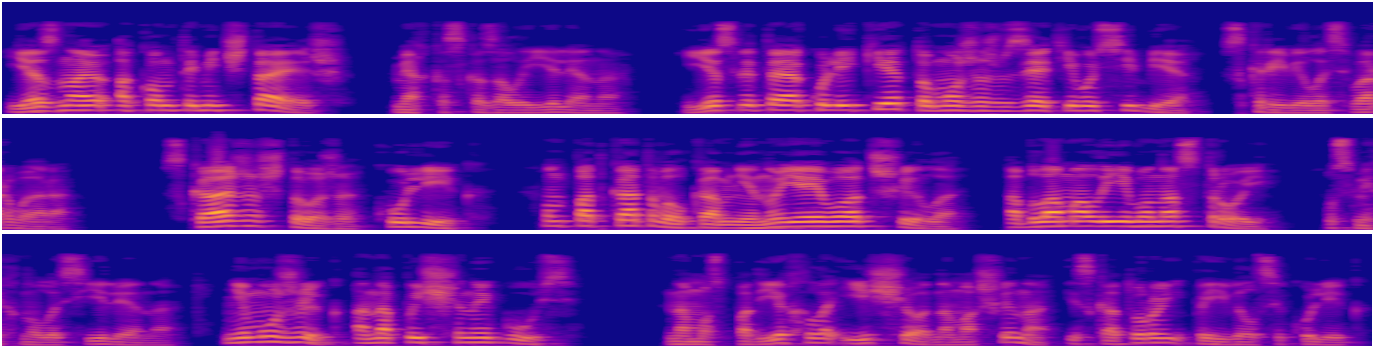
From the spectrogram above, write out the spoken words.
«Я знаю, о ком ты мечтаешь», – мягко сказала Елена. «Если ты о Кулике, то можешь взять его себе», — скривилась Варвара. «Скажешь тоже, Кулик. Он подкатывал ко мне, но я его отшила. Обломала его настрой», — усмехнулась Елена. «Не мужик, а напыщенный гусь». На мост подъехала еще одна машина, из которой появился Кулик.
